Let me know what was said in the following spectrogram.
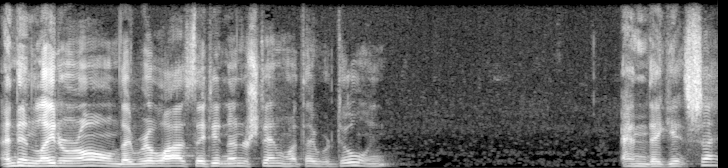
And then later on, they realize they didn't understand what they were doing. And they get saved.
